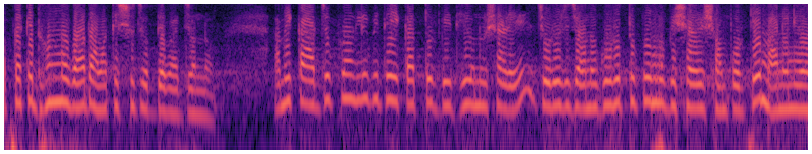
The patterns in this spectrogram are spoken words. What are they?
আপনাকে ধন্যবাদ আমাকে সুযোগ দেওয়ার জন্য। আমি কার্যপ্রণালী বিধি একাত্তর বিধি অনুসারে জরুরি জনগুরুত্বপূর্ণ বিষয়ের সম্পর্কে মাননীয়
